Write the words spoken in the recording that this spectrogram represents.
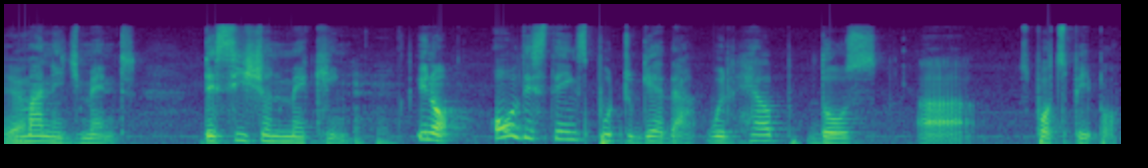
Yeah. management, decision making. You know, all these things put together will help those uh, sports people.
